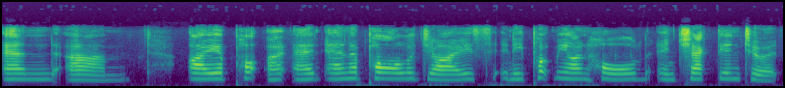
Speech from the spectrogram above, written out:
and um, I and, and apologized, and he put me on hold and checked into it.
